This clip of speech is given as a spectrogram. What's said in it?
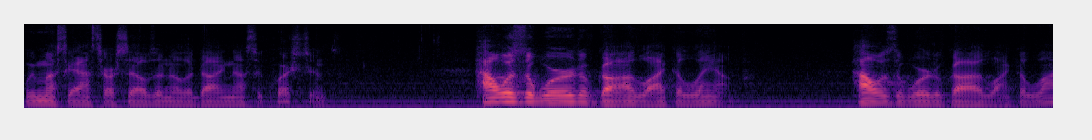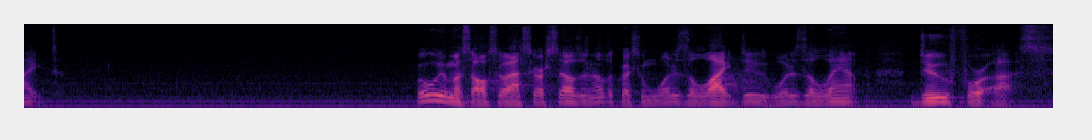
we must ask ourselves another diagnostic question How is the Word of God like a lamp? How is the Word of God like a light? Well, we must also ask ourselves another question What does a light do? What does a lamp do for us?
